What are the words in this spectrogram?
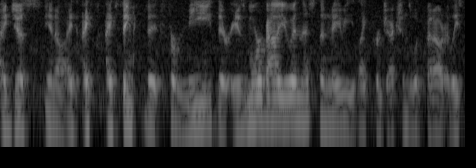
I, just you know I, I I think that for me there is more value in this than maybe like projections would put out, at least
